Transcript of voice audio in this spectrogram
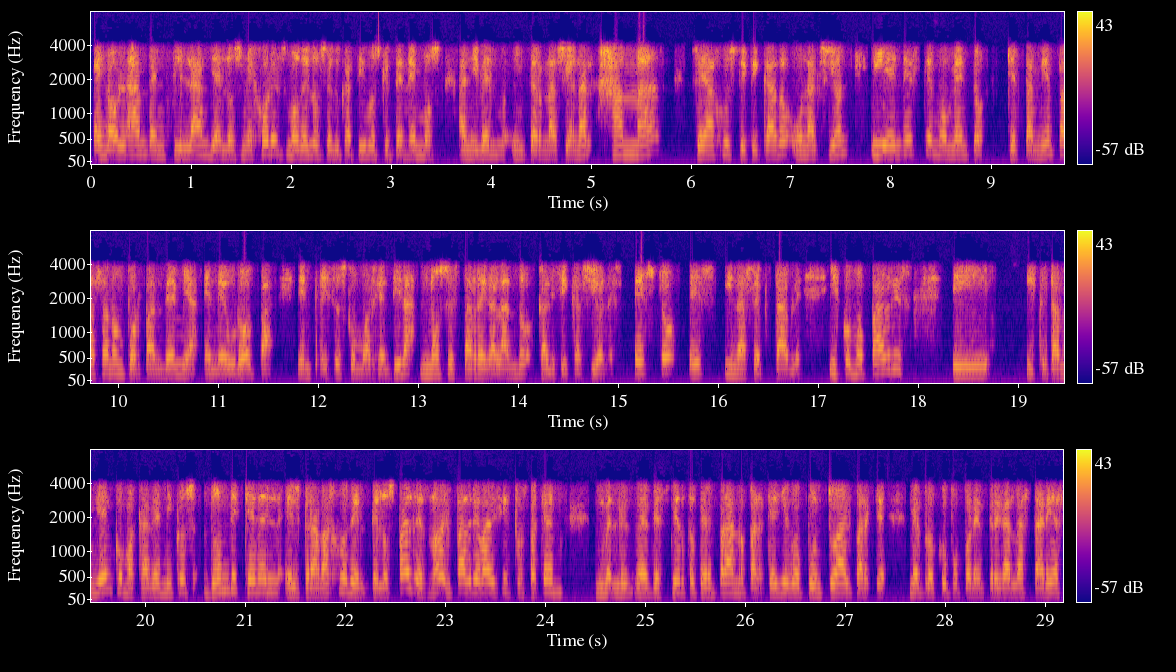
en Holanda, en Finlandia, los mejores modelos educativos que tenemos a nivel internacional, jamás se ha justificado una acción y en este momento que también pasaron por pandemia en Europa, en países como Argentina, no se está regalando calificaciones. Esto es inaceptable. Y como padres y también como académicos, ¿dónde queda el, trabajo de, los padres? ¿no? El padre va a decir, pues, ¿para qué me, despierto temprano? ¿Para qué llego puntual? ¿Para qué me preocupo por entregar las tareas?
